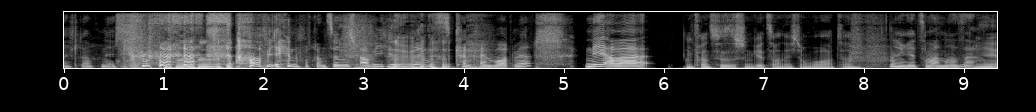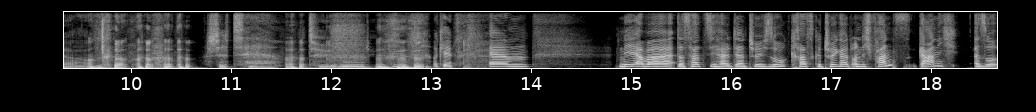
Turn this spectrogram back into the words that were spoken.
Ich glaube nicht. Auf jeden Fall Französisch Abi hier übrigens. Ich kann kein Wort mehr. Nee, aber Im Französischen geht es auch nicht um Worte. hier geht es um andere Sachen. Ja. Je t'aime. Okay. Ähm, nee, aber das hat sie halt natürlich so krass getriggert und ich fand's gar nicht, also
